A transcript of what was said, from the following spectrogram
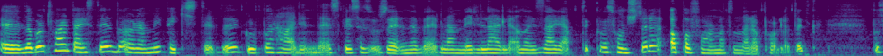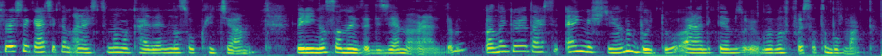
E, laboratuvar dersleri de öğrenmeyi pekiştirdi. Gruplar halinde SPSS üzerine verilen verilerle analizler yaptık ve sonuçları APA formatında raporladık. Bu süreçte gerçekten araştırma makalelerini nasıl okuyacağım, veriyi nasıl analiz edeceğimi öğrendim. Bana göre dersin en güçlü yanı buydu. Öğrendiklerimizi uygulama fırsatı bulmak.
